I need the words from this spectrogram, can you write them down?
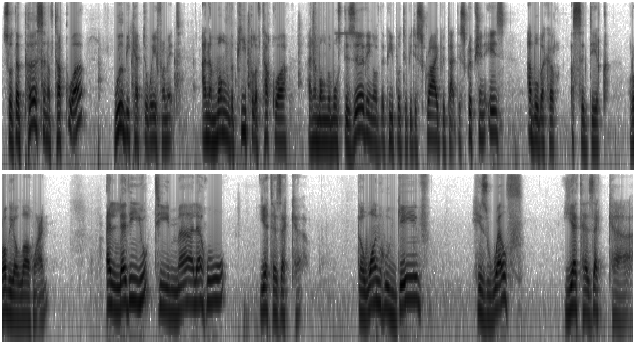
So the person of taqwa will be kept away from it. And among the people of taqwa, and among the most deserving of the people to be described with that description is Abu Bakr as-Siddiq radiyallahu an. الذي يؤتي ماله يتزكى The one who gave his wealth يتزكى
